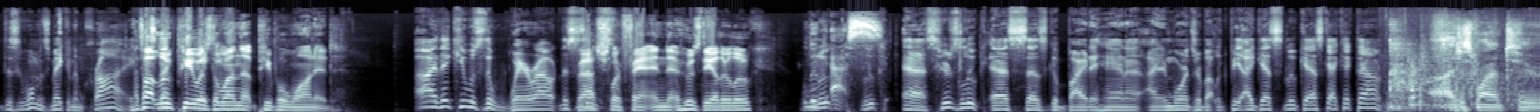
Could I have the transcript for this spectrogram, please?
This woman's making them cry. I thought Luke P was the one that people wanted. I think he was the wear out. This Bachelor fan. And who's the other Luke? Luke, Luke S. Luke S. Here's Luke S. says goodbye to Hannah I- and warns her about Luke P. I guess Luke S. got kicked out. I just wanted to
